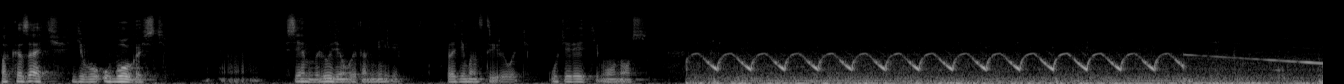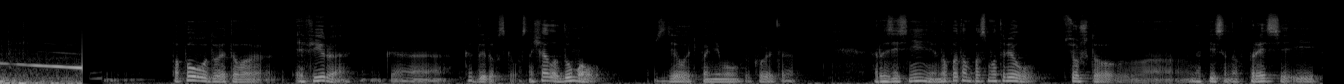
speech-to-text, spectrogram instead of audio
показать его убогость э, всем людям в этом мире, продемонстрировать, утереть ему нос. По поводу этого эфира Кадыровского. Сначала думал сделать по нему какое-то разъяснение, но потом посмотрел все, что а, написано в прессе и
